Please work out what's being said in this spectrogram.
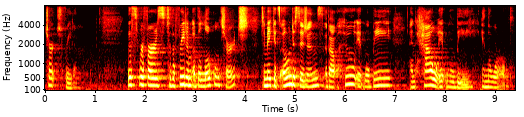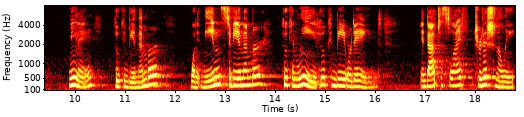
Church freedom. This refers to the freedom of the local church to make its own decisions about who it will be and how it will be in the world, meaning who can be a member, what it means to be a member, who can lead, who can be ordained. In Baptist life, traditionally,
